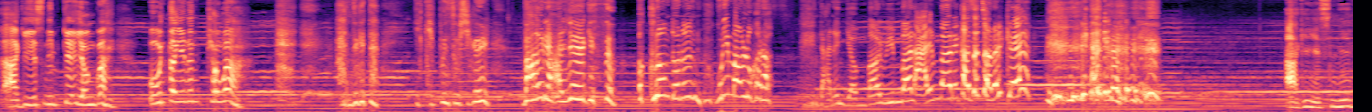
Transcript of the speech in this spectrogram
아기 예수님께 영광, 온 땅에는 평화. 안 되겠다. 이 기쁜 소식을 마을에 알려야겠어. 아, 그럼 너는 우리 마을로 가라. 나는 옆마을, 윗마을, 아랫마을에 가서 전할게. 아기 예수님,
